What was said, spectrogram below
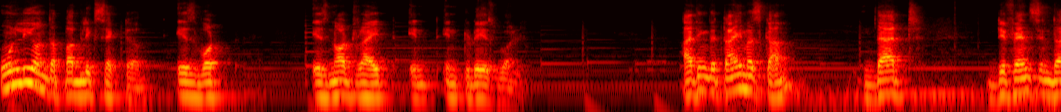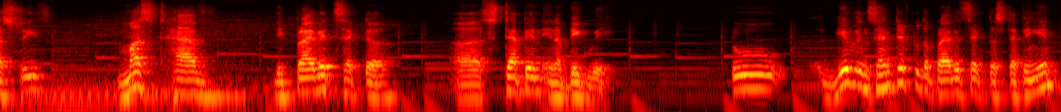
only on the public sector is what is not right in, in today's world. I think the time has come that defense industries must have the private sector uh, step in in a big way to give incentive to the private sector stepping in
